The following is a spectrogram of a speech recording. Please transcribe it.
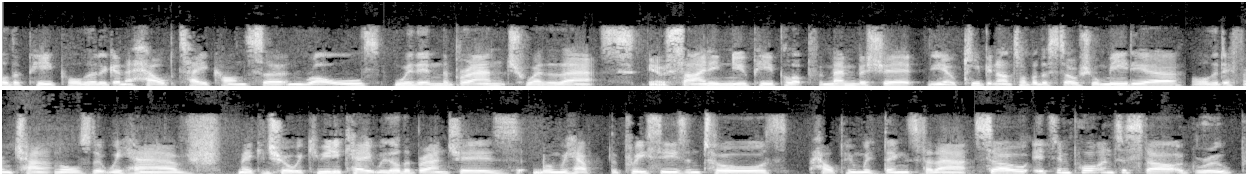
other people that are going to help take on certain roles within the branch, whether that's, you know, signing new people up for membership, you know, keeping on top of the social media, all the different channels that we have, making sure we communicate with other branches. When we have the pre-season tours, helping with things for that. So it's important to start a group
